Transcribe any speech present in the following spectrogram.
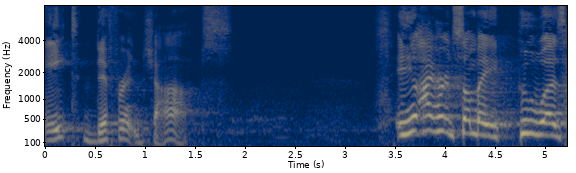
eight different jobs. You know, I heard somebody who was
